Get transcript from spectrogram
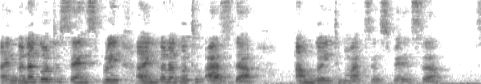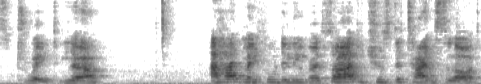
I ain't gonna go to Sainsbury i ain't gonna go to Asda. I'm going to Marks and Spencer straight yeah? I had my food delivered so I had to choose the time slot.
